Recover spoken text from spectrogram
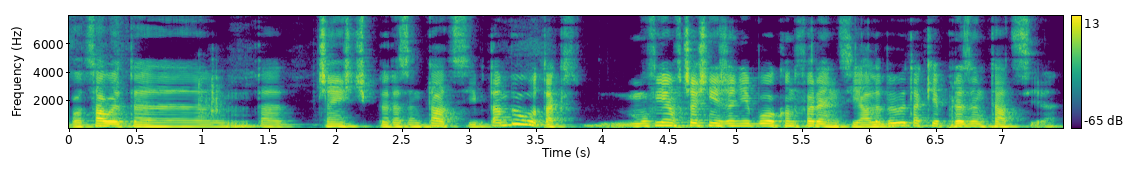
Bo całe te, ta część prezentacji, tam było tak, mówiłem wcześniej, że nie było konferencji, ale były takie prezentacje.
